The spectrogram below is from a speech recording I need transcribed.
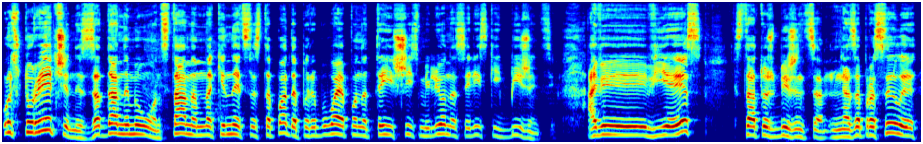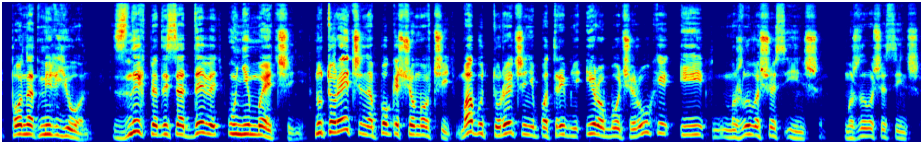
Ось в Туреччини, за даними ООН, станом на кінець листопада перебуває понад 3,6 мільйона сирійських біженців. А в ЄС статус біженця запросили понад мільйон. З них 59 у Німеччині. Ну, Туреччина поки що мовчить. Мабуть, Туреччині потрібні і робочі руки, і, можливо, щось інше. Можливо, щось інше.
